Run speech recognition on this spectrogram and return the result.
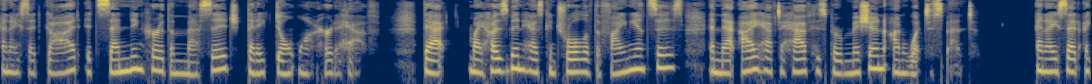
And I said, God, it's sending her the message that I don't want her to have. That my husband has control of the finances and that I have to have his permission on what to spend. And I said, I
